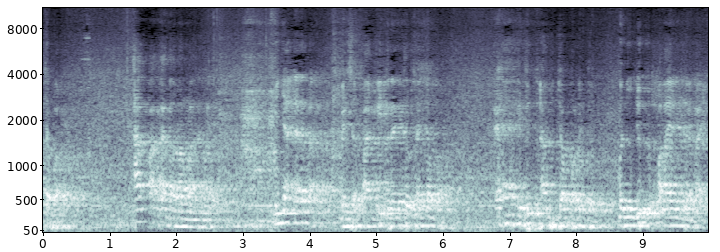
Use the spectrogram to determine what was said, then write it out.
coba. Apa kata orang masyarakat? Minyak dari apa? Besok pagi direktur saya copot. Eh, itu aku copot itu. Menuju ke pelayanan yang baik.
